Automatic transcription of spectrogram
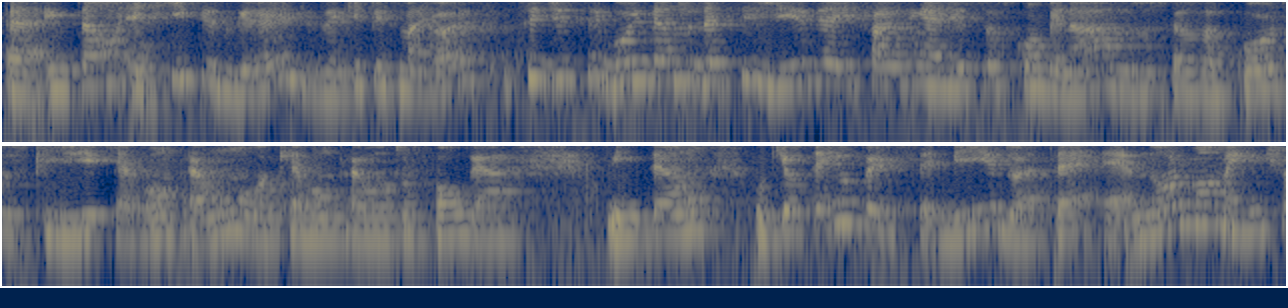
É, então, equipes grandes, equipes maiores, se distribuem dentro desses dias e aí fazem ali os seus combinados, os seus acordos, que dia que é bom para um ou que é bom para outro folgar. Então, o que eu tenho percebido até é, normalmente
